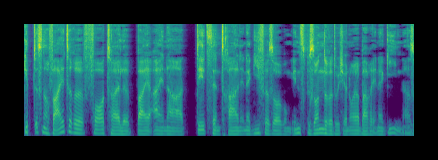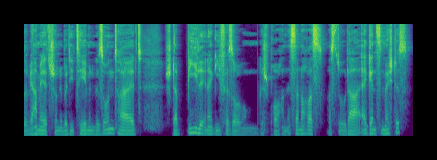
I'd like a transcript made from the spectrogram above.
Gibt es noch weitere Vorteile bei einer dezentralen Energieversorgung, insbesondere durch erneuerbare Energien? Also wir haben ja jetzt schon über die Themen Gesundheit, stabile Energieversorgung gesprochen. Ist da noch was, was du da ergänzen möchtest?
